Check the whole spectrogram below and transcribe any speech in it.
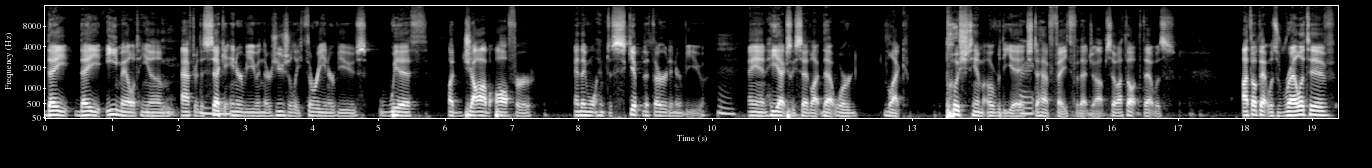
they they emailed him after the second interview and there's usually three interviews with a job offer and they want him to skip the third interview and he actually said like that word like pushed him over the edge Right. to have faith for that job so i thought that, that was i thought that was relative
